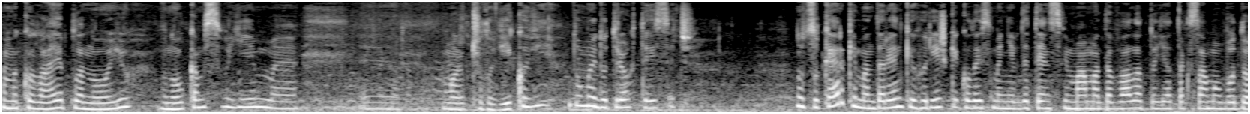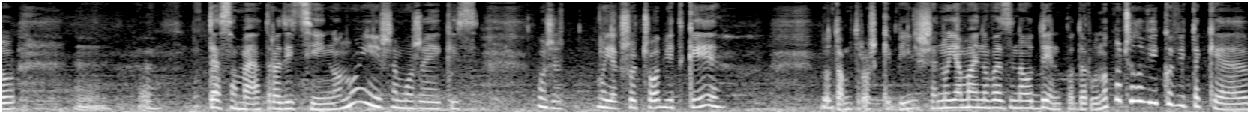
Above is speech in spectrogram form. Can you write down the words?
Миколая планую внукам своїм, е, е, може чоловікові, думаю, до трьох тисяч. Ну, цукерки, мандаринки, горішки. Колись мені в дитинстві мама давала, то я так само буду е, е, те саме традиційно. Ну і ще може якісь, може, ну якщо чобітки, ну там трошки більше. Ну я маю на увазі на один подарунок. Ну, чоловікові таке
